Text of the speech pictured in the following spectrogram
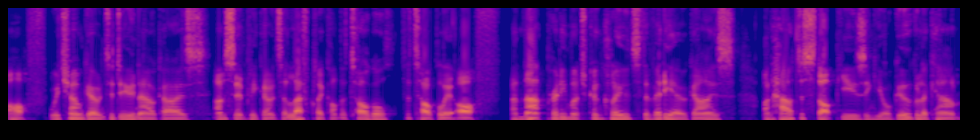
off, which I'm going to do now, guys. I'm simply going to left click on the toggle to toggle it off. And that pretty much concludes the video, guys, on how to stop using your Google account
